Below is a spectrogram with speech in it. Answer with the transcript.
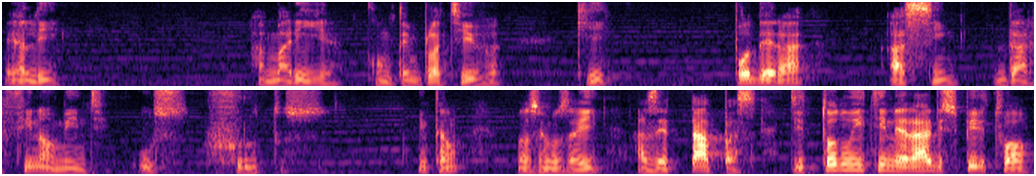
É ali a Maria contemplativa que poderá assim dar finalmente os frutos. Então, nós vemos aí as etapas de todo um itinerário espiritual.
